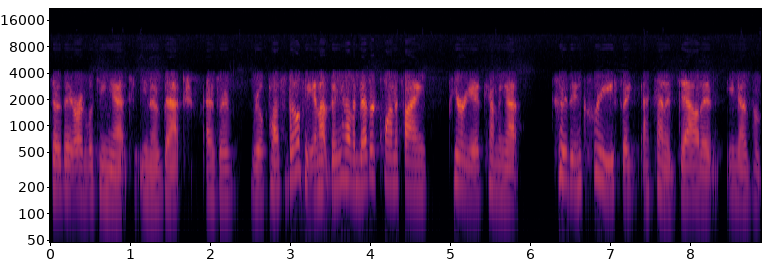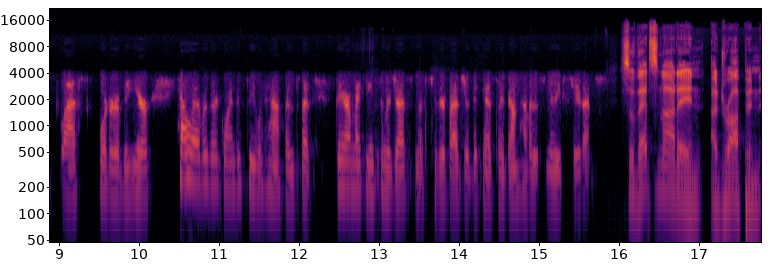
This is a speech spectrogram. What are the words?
So they are looking at you know that as a real possibility, and they have another quantifying period coming up. Could increase. I, I kind of doubt it. You know, the last quarter of the year. However, they're going to see what happens, but they are making some adjustments to their budget because they don't have as many students. So that's not an, a drop in,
